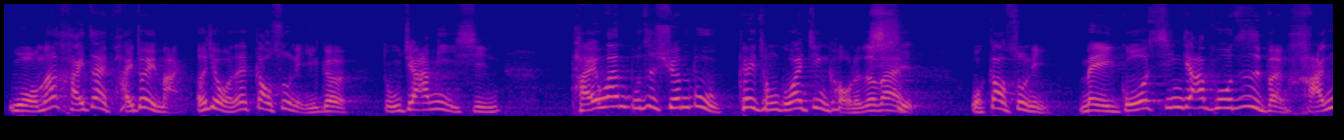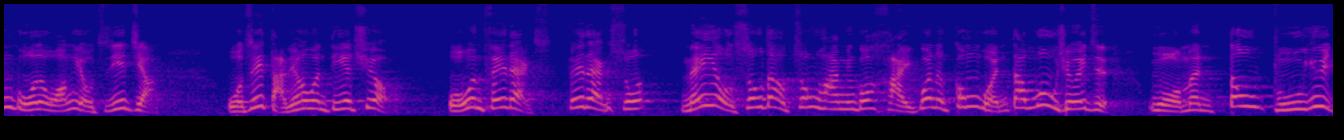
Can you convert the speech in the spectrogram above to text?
我们还在排队买。而且我再告诉你一个独家秘辛，台湾不是宣布可以从国外进口了，对不对？是。我告诉你，美国、新加坡、日本、韩国的网友直接讲，我直接打电话问 DHL，我问 FedEx，FedEx 说没有收到中华民国海关的公文，到目前为止我们都不运，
